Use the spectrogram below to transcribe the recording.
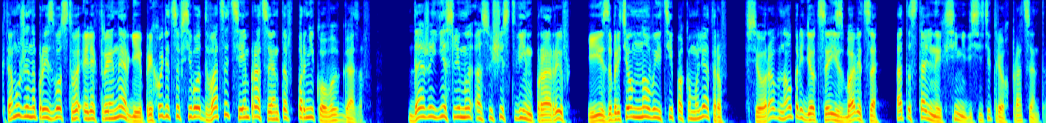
К тому же на производство электроэнергии приходится всего 27% парниковых газов. Даже если мы осуществим прорыв и изобретем новый тип аккумуляторов, все равно придется избавиться от остальных 73%.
